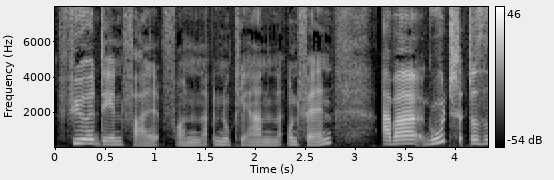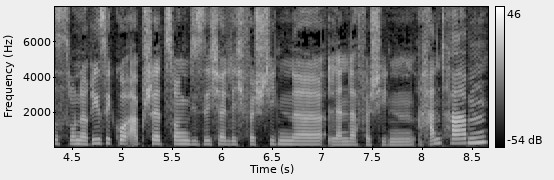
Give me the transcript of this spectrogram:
für den Fall von nuklearen Unfällen. Aber gut, das ist so eine Risikoabschätzung, die sicherlich verschiedene Länder verschieden handhaben.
